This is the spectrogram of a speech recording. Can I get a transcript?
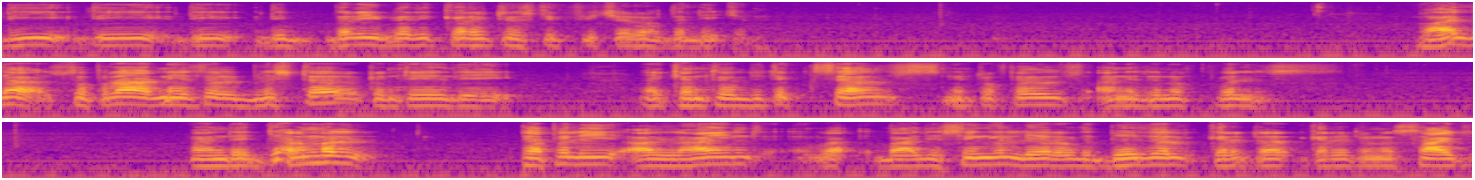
the, the, the, the very, very characteristic feature of the lesion. While the suprabasal blister contains the uh, acantholytic cells, neutrophils, and eosinophils, and the dermal papillae are lined by the single layer of the basal keratinocytes,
